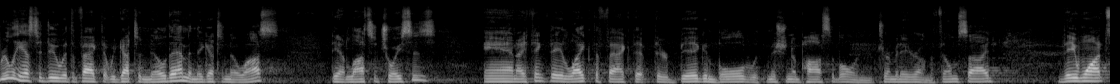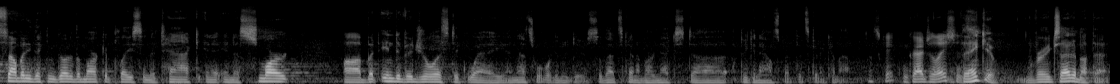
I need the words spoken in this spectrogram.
really has to do with the fact that we got to know them and they got to know us. They had lots of choices. And I think they like the fact that they're big and bold with Mission Impossible and Terminator on the film side. They want somebody that can go to the marketplace and attack in a, in a smart uh, but individualistic way, and that's what we're going to do. So that's kind of our next uh, big announcement that's going to come out. That's great. Congratulations. Thank you. We're very excited about that.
